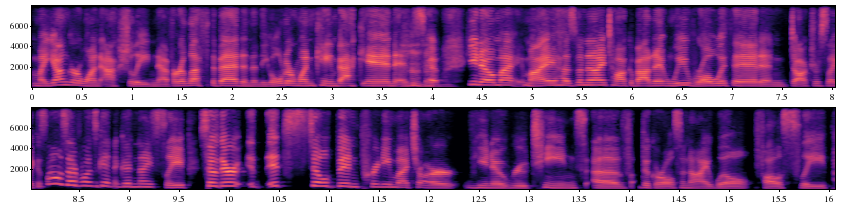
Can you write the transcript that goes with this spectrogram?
my younger one actually never left the bed. And then the older one came back in. And so, you know, my my husband and I talk about it and we roll with it. And doctor's like, as long as everyone's getting a good night's sleep. So there it's still been pretty much our, you know, routines of the girls and I will fall asleep,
